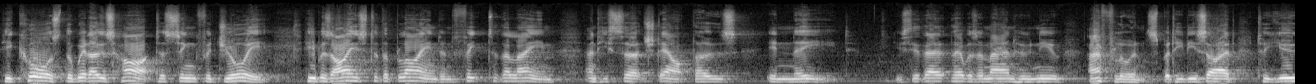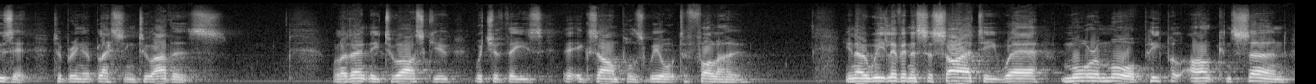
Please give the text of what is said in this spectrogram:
He caused the widow's heart to sing for joy. He was eyes to the blind and feet to the lame, and he searched out those in need. You see, there, there was a man who knew affluence, but he desired to use it to bring a blessing to others. Well, I don't need to ask you which of these uh, examples we ought to follow. You know, we live in a society where more and more people aren't concerned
